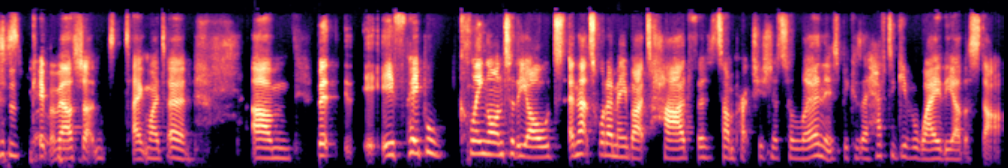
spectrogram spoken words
just keep my mouth shut and take my turn. Um, but if people cling on to the old and that's what i mean by it's hard for some practitioners to learn this because they have to give away the other stuff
